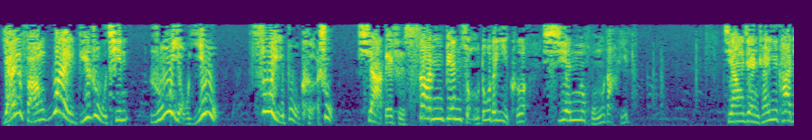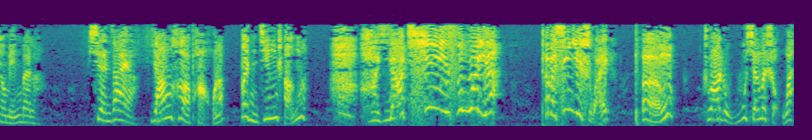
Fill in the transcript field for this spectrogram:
严防外敌入侵。如有一物，罪不可恕。下边是三边总督的一颗鲜红大印。江建成一看就明白了，现在啊，杨鹤跑了，奔京城了。哎呀，气死我也！他把心一甩，砰，抓住吴襄的手腕。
